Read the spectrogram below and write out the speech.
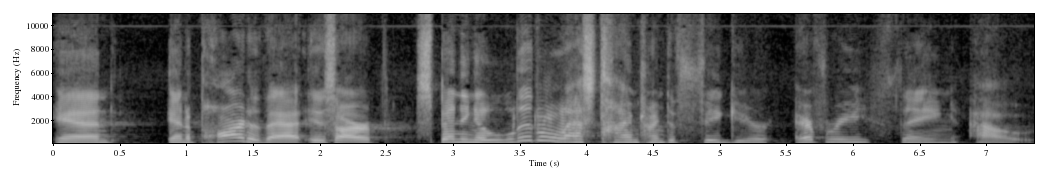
And, and a part of that is our spending a little less time trying to figure everything out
